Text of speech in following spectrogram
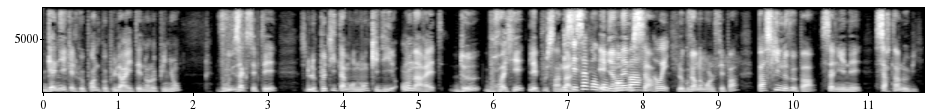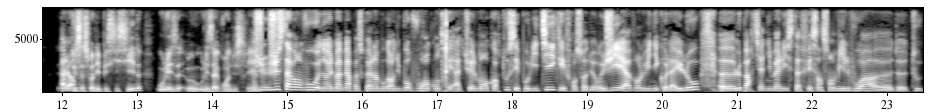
gagner quelques points de popularité dans l'opinion, vous acceptez le petit amendement qui dit on arrête de broyer les poussins mâles. Et c'est ça qu'on comprend bien même ça, le gouvernement ne le fait pas parce qu'il ne veut pas s'aliéner certains lobbies que ce soit les pesticides ou les, ou les agro-industriels. Juste avant vous, Noël Mamère, parce qu'Alain Bougrain-Dubourg, vous rencontrez actuellement encore tous ces politiques, et François de Rugy, et avant lui Nicolas Hulot. Euh, le Parti animaliste a fait 500 000 voix euh, de, tout,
